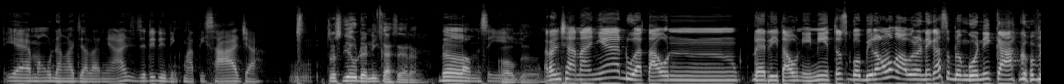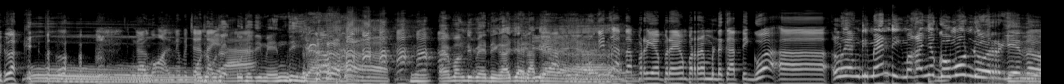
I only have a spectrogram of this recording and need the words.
ya emang udah nggak jalannya aja jadi dinikmati saja Terus dia udah nikah sekarang. belum sih Oh, belum. rencananya dua tahun dari tahun ini terus gue bilang lo nggak boleh nikah sebelum gue nikah gue bilang gitu Oh. nggak gue nggak ini bercanda Udah, ya udah, udah di Mendy ya. Emang di mending aja anaknya. Iya, iya. mungkin kata pria-pria yang pernah mendekati gue eh, lo yang demanding makanya gue mundur gitu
